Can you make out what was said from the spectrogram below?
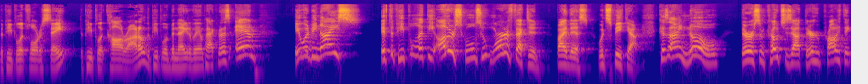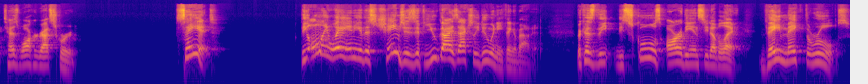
the people at Florida State, the people at Colorado, the people who have been negatively impacted by this. And it would be nice if the people at the other schools who weren't affected by this would speak out. Because I know there are some coaches out there who probably think Tez Walker got screwed. Say it. The only way any of this changes if you guys actually do anything about it. Because the, the schools are the NCAA. They make the rules.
